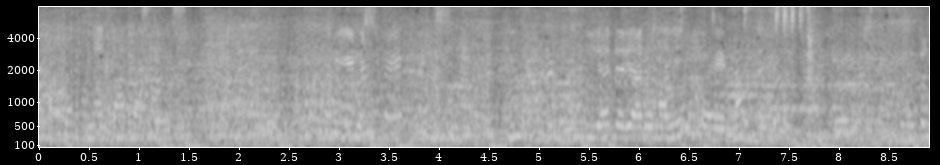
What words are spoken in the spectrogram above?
Kita mau naik ke atas guys. iya dari aromanya juga enak. Bukan?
